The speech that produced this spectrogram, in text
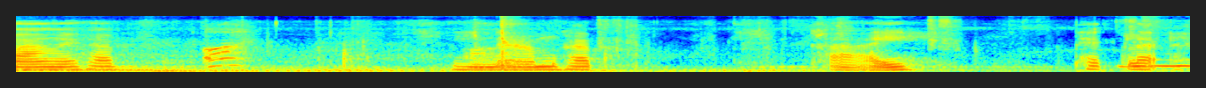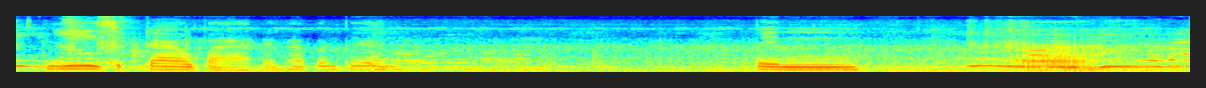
วางไว้ครับ โอ๊ยนี่น้ำครับ ขายแพ็คละ 29 บาทนะครับเพื่อนๆ เป็นมันร้อนดีก็ได้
